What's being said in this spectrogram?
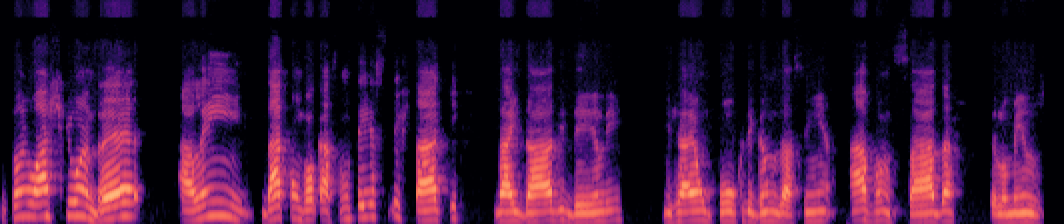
Então, eu acho que o André, além da convocação, tem esse destaque da idade dele, que já é um pouco, digamos assim, avançada, pelo menos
